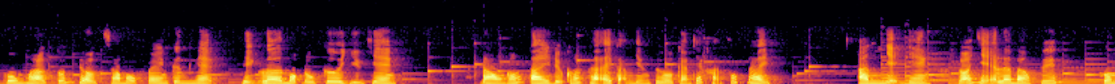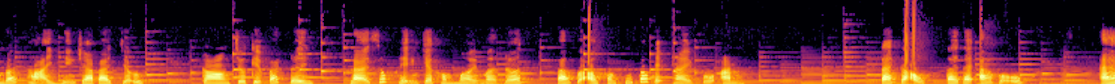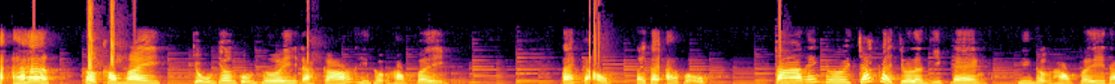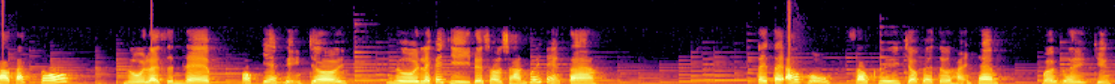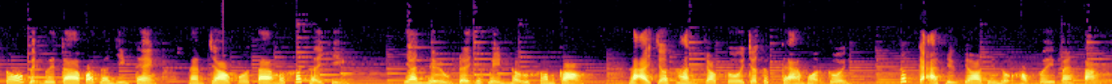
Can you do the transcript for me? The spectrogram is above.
Khuôn mặt tuấn giật sau một phen kinh ngạc, hiện lên một nụ cười dịu dàng. Đầu ngón tay đều có thể cảm nhận được cảm giác hạnh phúc này. Anh nhẹ nhàng gõ nhẹ lên bàn phím, khung đối thoại hiện ra ba chữ. Còn chưa kịp phát đi, lại xuất hiện kẻ không mời mà đến, phá vỡ không khí tốt đẹp này của anh. Tán gẫu, tay tay áo vũ. À à, thật không may, chủ nhân của ngươi đã có thiên thượng học vi. Tán gẫu, tay tay áo vũ. Ta thấy ngươi chắc là chưa lên diễn đàn, thiên thượng học vi thao tác tốt. Người lại xinh đẹp, bóc dáng viễn chơi, Người lấy cái gì để so sánh với nàng ta? Tay tay áo vũ sau khi trở về từ Hải Nam Bởi vì chuyện tốt bị người ta bóp lên diễn đàn Làm cho cô ta mất hết thể diện. Danh hiệu đệ nhất mỹ nữ không còn Lại trở thành trò cười cho tất cả mọi người. Tất cả đều do thiên thượng học vi ban tặng.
